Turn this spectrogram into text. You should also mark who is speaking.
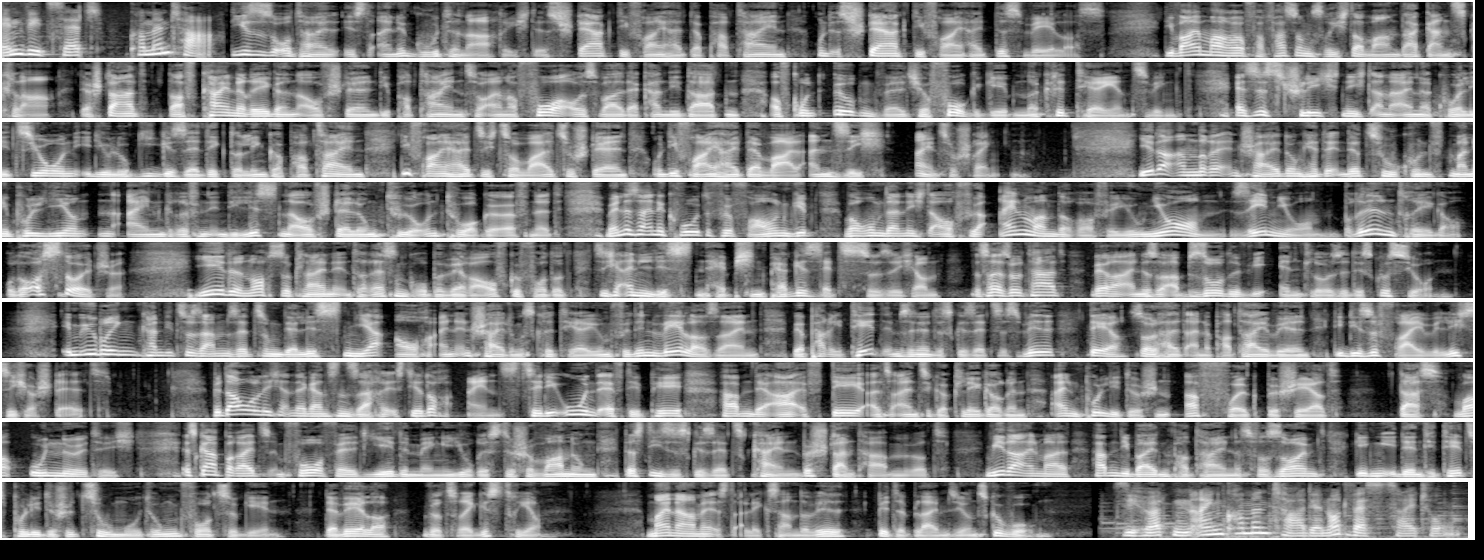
Speaker 1: NWZ Kommentar.
Speaker 2: Dieses Urteil ist eine gute Nachricht. Es stärkt die Freiheit der Parteien und es stärkt die Freiheit des Wählers. Die Weimarer Verfassungsrichter waren da ganz klar. Der Staat darf keine Regeln aufstellen, die Parteien zu einer Vorauswahl der Kandidaten aufgrund irgendwelcher vorgegebener Kriterien zwingt. Es ist schlicht nicht an einer Koalition ideologiegesättigter linker Parteien, die Freiheit, sich zur Wahl zu stellen und die Freiheit der Wahl an sich einzuschränken. Jede andere Entscheidung hätte in der Zukunft manipulierenden Eingriffen in die Listenaufstellung Tür und Tor geöffnet. Wenn es eine Quote für Frauen gibt, warum dann nicht auch für Einwanderer, für Junioren, Senioren, Brillenträger oder Ostdeutsche? Jede noch so kleine Interessengruppe wäre aufgefordert, sich ein Listenhäppchen per Gesetz zu sichern. Das Resultat wäre eine so absurde wie endlose Diskussion. Im Übrigen kann die Zusammensetzung der Listen ja auch ein Entscheidungskriterium für den Wähler sein. Wer Parität im Sinne des Gesetzes will, der soll halt eine Partei wählen, die diese freiwillig sicherstellt. Bedauerlich an der ganzen Sache ist jedoch eins. CDU und FDP haben der AfD als einziger Klägerin einen politischen Erfolg beschert. Das war unnötig. Es gab bereits im Vorfeld jede Menge juristische Warnungen, dass dieses Gesetz keinen Bestand haben wird. Wieder einmal haben die beiden Parteien es versäumt, gegen identitätspolitische Zumutungen vorzugehen. Der Wähler wird's registrieren. Mein Name ist Alexander Will. Bitte bleiben Sie uns gewogen.
Speaker 1: Sie hörten einen Kommentar der Nordwestzeitung.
